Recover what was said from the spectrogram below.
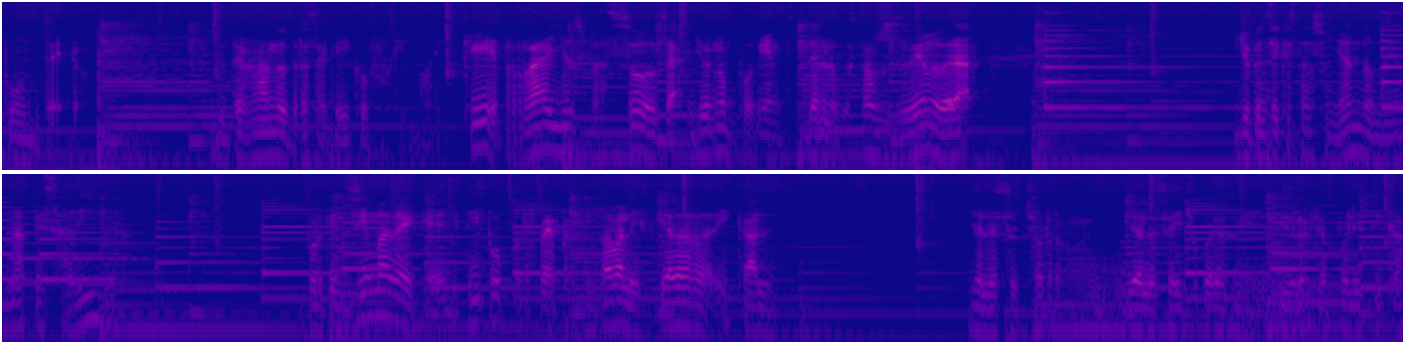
puntero. Dejando atrás a Keiko Fujimori. ¿Qué rayos pasó? O sea, yo no podía entender lo que estaba sucediendo. ¿verdad? Yo pensé que estaba soñando, me una pesadilla. Porque encima de que el tipo representaba la izquierda radical, ya les he, hecho, ya les he dicho cuál es mi ideología política.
